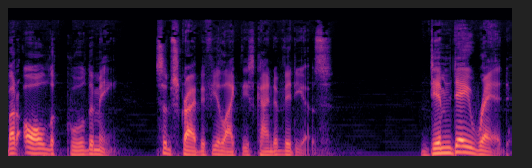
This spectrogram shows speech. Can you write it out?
but all look cool to me. Subscribe if you like these kind of videos. Dim Day Red.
